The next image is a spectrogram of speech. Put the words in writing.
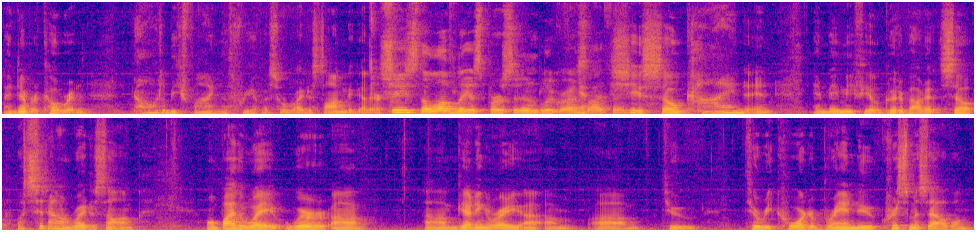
I'd never co written no, it'll be fine. The three of us will write a song together. She's the loveliest person in bluegrass, Yeah, I think. She is so kind and, and made me feel good about it. So let's sit down and write a song. Well, by the way, we're um, um, getting ready uh, um, um, to, to record a brand new Christmas album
